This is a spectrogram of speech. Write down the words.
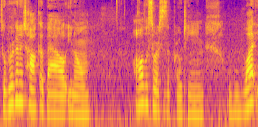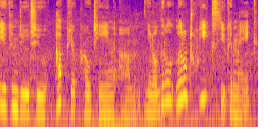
So we're going to talk about, you know, all the sources of protein, what you can do to up your protein, um, you know, little little tweaks you can make,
